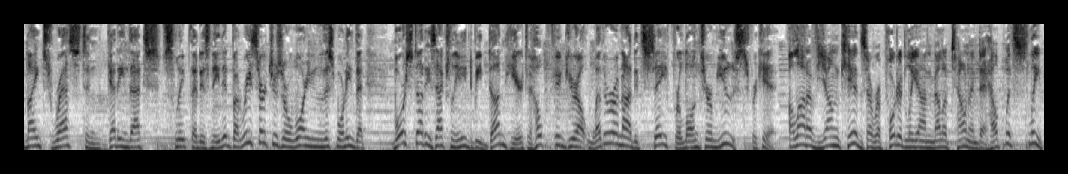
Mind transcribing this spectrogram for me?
night's rest and getting that sleep that is needed. But researchers are warning this morning that more studies actually need to be done here to help figure out whether or not it's safe for long-term use for kids. A lot of young kids are reportedly on melatonin to help with sleep.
